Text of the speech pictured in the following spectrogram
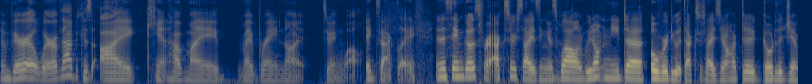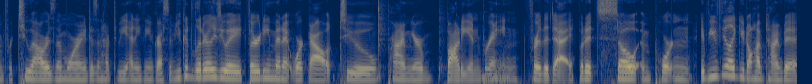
I'm very aware of that because I can't have my, my brain not doing well. Exactly. And the same goes for exercising Mm-hmm. as well. And we don't need to overdo it with exercise. You don't have to go to the gym for two hours in the morning. It doesn't have to be anything aggressive. You could literally do a 30 minute workout to prime your body and brain Mm-hmm. for the day. But it's so important. If you feel like you don't have time to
